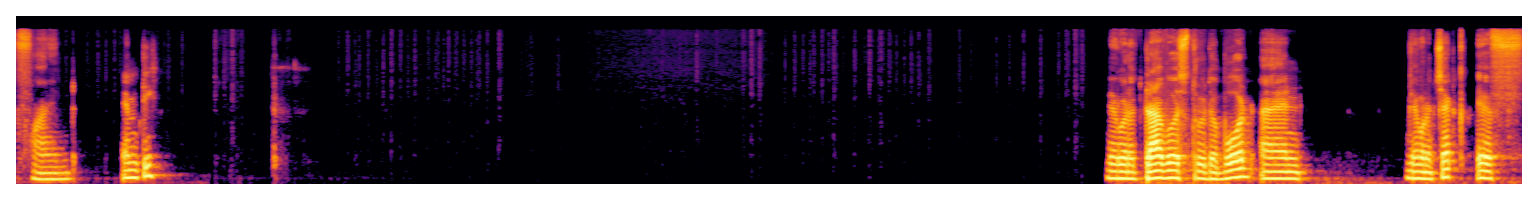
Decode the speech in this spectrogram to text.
find empty. We're going to traverse through the board and we're going to check if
